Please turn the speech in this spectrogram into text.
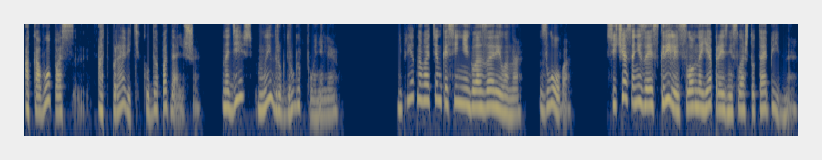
а кого пос... отправить куда подальше. Надеюсь, мы друг друга поняли. Неприятного оттенка синие глаза Рилана. Злого. Сейчас они заискрились, словно я произнесла что-то обидное.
